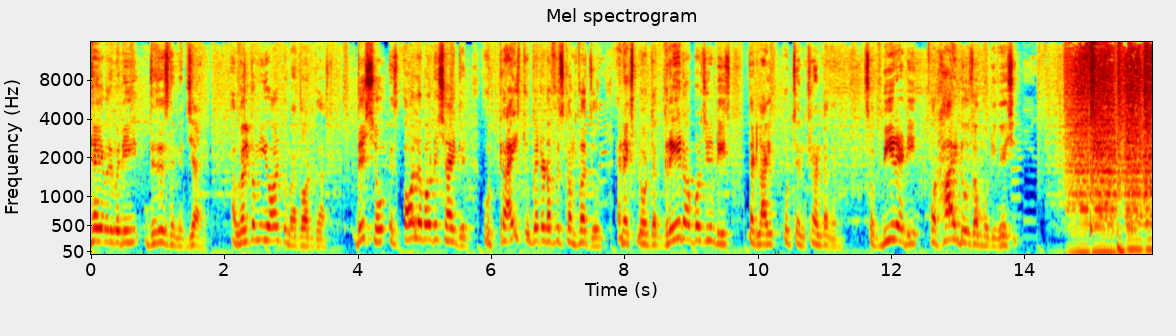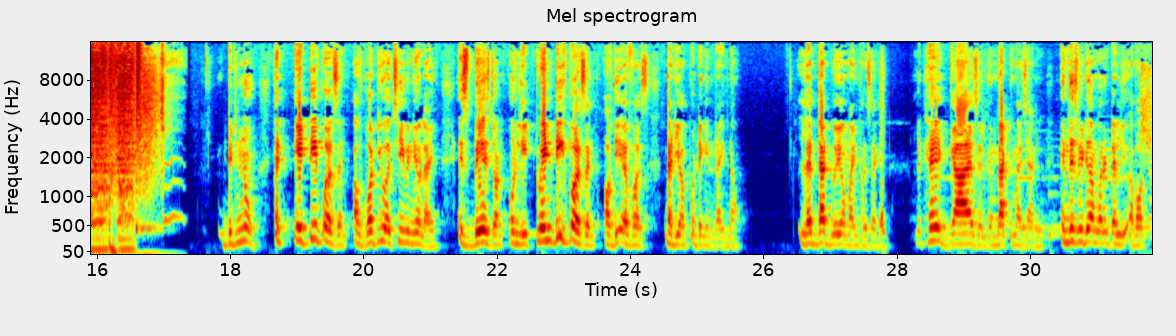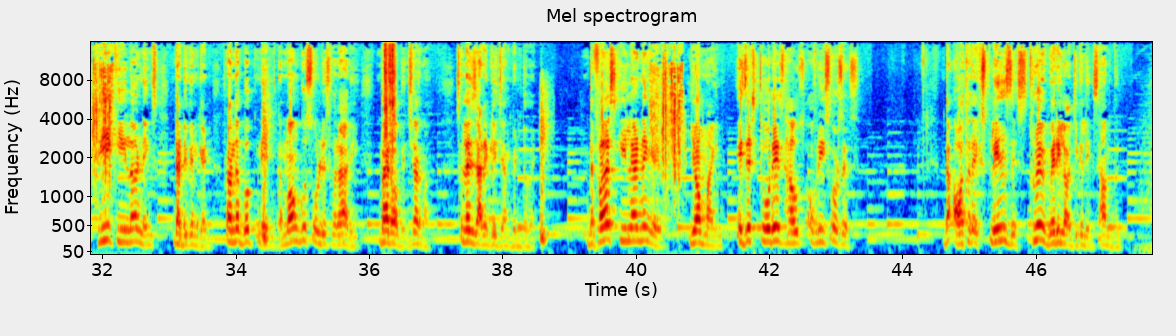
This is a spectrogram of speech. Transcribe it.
Hey everybody, this is Nimit Jain. I welcome you all to my podcast. This show is all about a shy kid who tries to get out of his comfort zone and explore the great opportunities that life puts in front of him. So be ready for high dose of motivation. Did you know that 80% of what you achieve in your life is based on only 20% of the efforts that you are putting in right now? Let that blow your mind for a second. Hey guys, welcome back to my channel. In this video, I'm going to tell you about three key learnings that you can get from the book named The Monk Who Sold His Ferrari by Robin Sharma. So let's directly jump into it. The first key learning is your mind is a storage house of resources. The author explains this through a very logical example.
